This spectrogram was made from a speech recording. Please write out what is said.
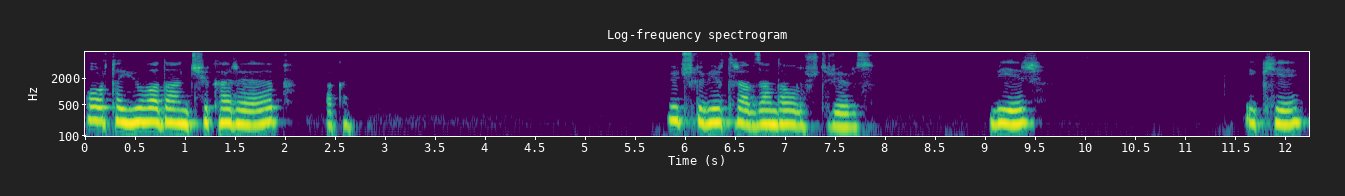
orta yuvadan çıkarıp bakın üçlü bir trabzan da oluşturuyoruz. 1 2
